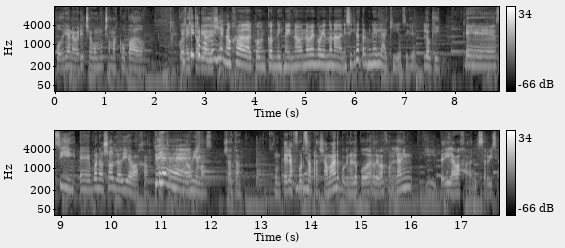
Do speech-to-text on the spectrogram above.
podrían haber hecho algo mucho más copado con la Estoy historia como de medio ella. enojada con, con Disney. No, no vengo viendo nada. Ni siquiera terminé Lucky, así que. Loki. Eh, sí, eh, bueno, yo lo di de baja. Bien. Nos vimos, ya está. Junté la fuerza Bien. para llamar porque no lo puedo dar de baja online y pedí la baja del servicio.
